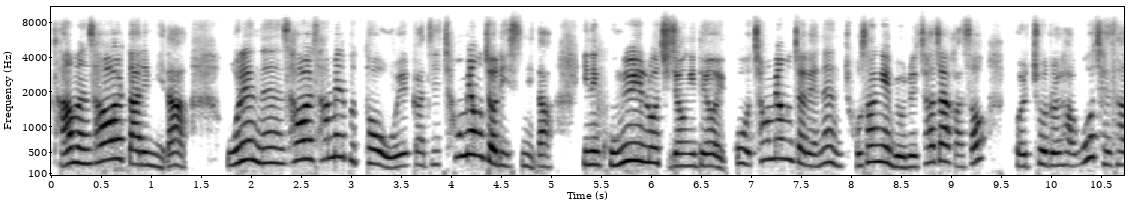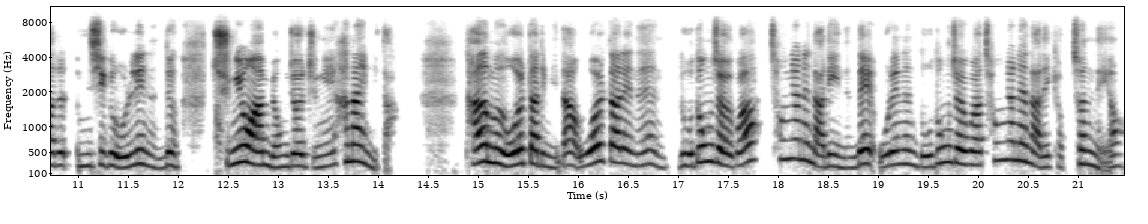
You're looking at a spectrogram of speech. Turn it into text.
다음은 4월 달입니다. 올해는 4월 3일부터 5일까지 청명절이 있습니다. 이는 공휴일로 지정이 되어 있고 청명절에는 조상의 묘를 찾아가서 벌초를 하고 제사를 음식을 올리는 등 중요한 명절 중의 하나입니다. 다음은 5월달입니다. 5월달에는 노동절과 청년의 날이 있는데 올해는 노동절과 청년의 날이 겹쳤네요.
